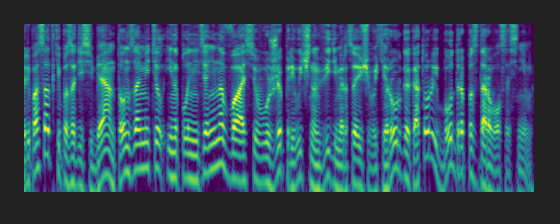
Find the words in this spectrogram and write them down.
При посадке позади себя Антон заметил инопланетянина Васю в уже привычном виде мерцающего хирурга, который бодро поздоровался с ним.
